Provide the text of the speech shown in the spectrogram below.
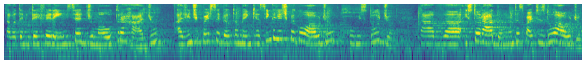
Tava tendo interferência de uma outra rádio. A gente percebeu também que assim que a gente pegou o áudio com o estúdio, tava estourado muitas partes do áudio.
